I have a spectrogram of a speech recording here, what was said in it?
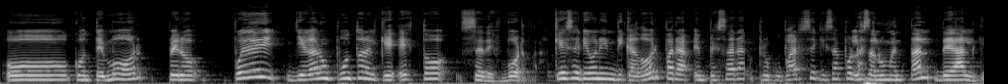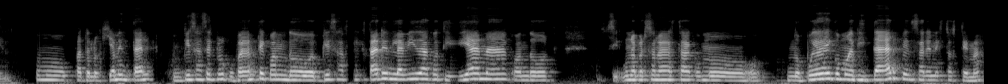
o con temor, pero puede llegar un punto en el que esto se desborda. ¿Qué sería un indicador para empezar a preocuparse quizás por la salud mental de alguien? como patología mental empieza a ser preocupante cuando empieza a afectar en la vida cotidiana, cuando una persona está como, no puede como evitar pensar en estos temas,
